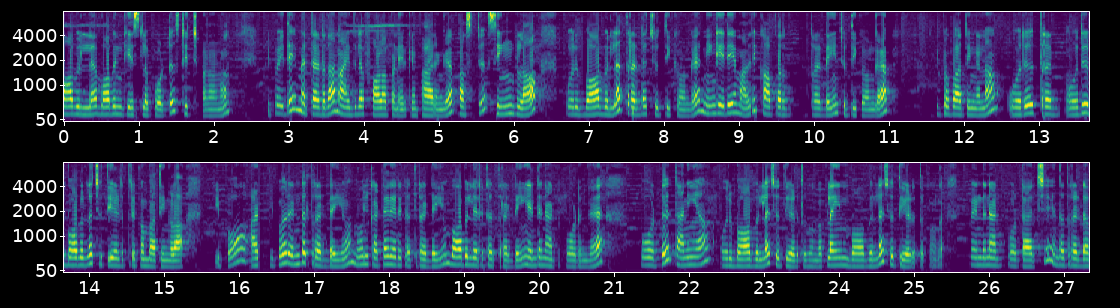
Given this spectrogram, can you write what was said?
பாபிளில் பாபின் கேஸில் போட்டு ஸ்டிச் பண்ணணும். இப்போ இதே மெத்தடை தான் நான் இதில் ஃபாலோ பண்ணியிருக்கேன் பாருங்கள் ஃபஸ்ட்டு சிங்கிளாக ஒரு பாபிளில் த்ரெட்டை சுற்றிக்கோங்க நீங்கள் இதே மாதிரி காப்பர் த்ரெட்டையும் சுற்றிக்கோங்க இப்போ பார்த்தீங்கன்னா ஒரு த்ரெட் ஒரு பாபிளில் சுற்றி எடுத்திருக்கோம் பார்த்தீங்களா இப்போது இப்போ ரெண்டு த்ரெட்டையும் நூல் கட்டையில் இருக்க த்ரெட்டையும் பாபிளில் இருக்க த்ரெட்டையும் எண்டு நாட்டு போடுங்க. போட்டு தனியாக ஒரு பாபிளில் சுற்றி எடுத்துக்கோங்க. ப்ளைன் பாபிளில் சுற்றி எடுத்துக்கோங்க. இப்போ ரெண்டு நாட் போட்டாச்சு. இந்த த்ரெட்டை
